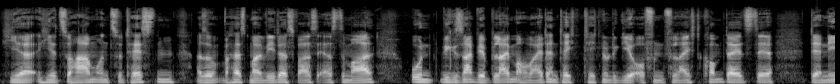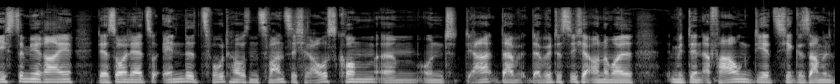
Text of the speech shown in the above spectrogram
hier, hier zu haben und zu testen. Also, was heißt mal wieder? Es war das erste Mal. Und wie gesagt, wir bleiben auch weiterhin Technologie offen. Vielleicht kommt da jetzt der, der nächste Mirai. Der soll ja so Ende 2020 rauskommen. Ähm, und ja, da, da wird es sicher auch nochmal mit den Erfahrungen, die jetzt hier gesammelt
